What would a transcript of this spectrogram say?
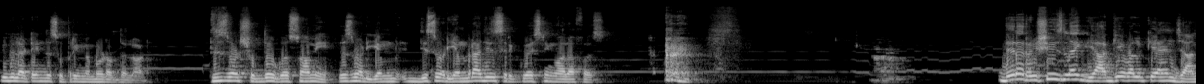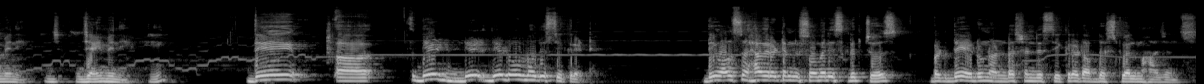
we will attain the supreme abode of the Lord. This is what Shukdev Goswami, this is what Yam, this is what Yamraj is requesting all of us. there are rishis like Yagyavalkya and Jamini, Jaimini. Hmm? They, uh, they, they, they don't know the secret. They also have written so many scriptures, but they don't understand the secret of the 12 Mahajans.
